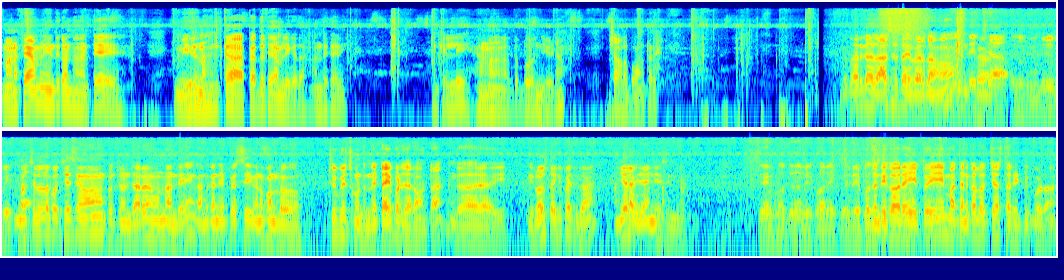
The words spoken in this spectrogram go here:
మన ఫ్యామిలీ ఎందుకంటానంటే మీరు నా పెద్ద ఫ్యామిలీ కదా. అందుకని ఇంకెళ్ళి అమ్మ నాన్నలతో భోజనం చేయడం చాలా బాగుంటుంది. త్వరగా ఆశ్రిత పెడదాము. మా చిల్లలకు వచ్చేసేమో కొంచెం జ్వరం ఉందండి. ఇంకా అందుకని చెప్పేసి వినకొండలో చూపించుకుంటుంది. టైఫాయిడ్ జ్వరం అంట. ఇంకా ఈ- ఈ రోజు తగ్గిపోద్దిగా ఇయ్యాలి జాయిన్ చేసింది. రేపు పొద్దున రికవర్ అయిపోయి రేపు పొద్దున రికవర్ అయిపోయి మధ్యాహ్నం కల్లా వచ్చేస్తారు ఇంటికి కూడా.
